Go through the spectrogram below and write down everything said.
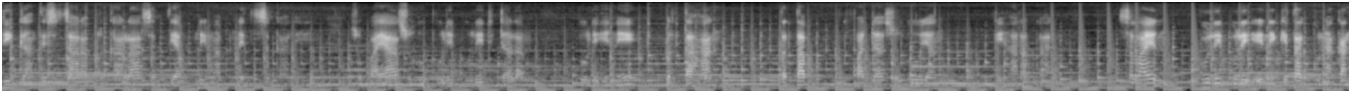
diganti secara berkala setiap 5 menit sekali supaya suhu buli-buli di dalam buli ini bertahan tetap pada suhu yang diharapkan. Selain buli-buli ini kita gunakan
